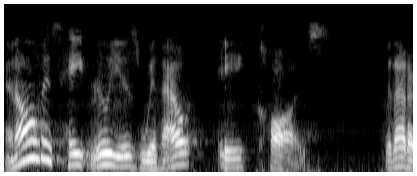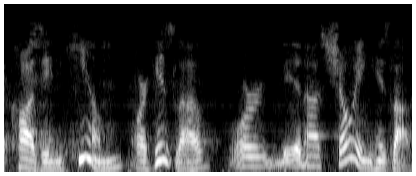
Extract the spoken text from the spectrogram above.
And all this hate really is without a cause. Without a cause in him or his love or in us showing his love.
